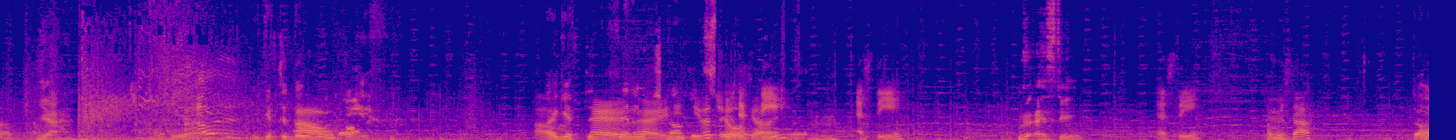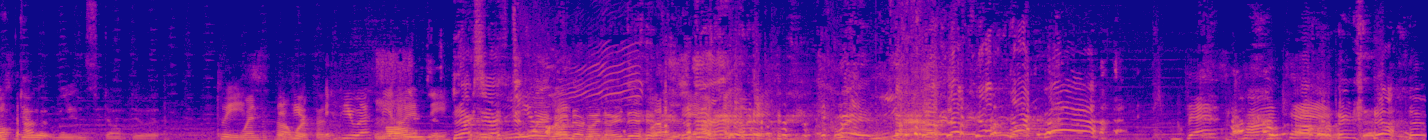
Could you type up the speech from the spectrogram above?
up. Yeah. Yeah. You gifted the Ow. one. Um, I gifted hey, Finn hey, chunk he's a chill SD? guy. SD? SD? SD? SD? Can we stop? Don't Stop. do it, Wins. Don't do it. Please. Wins, it's not if worth you, it. If you SD, Oh, I'll you SD. He actually SD. Wait, oh, never mind. No, you did. Okay, Wait. Best content! Oh my god.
